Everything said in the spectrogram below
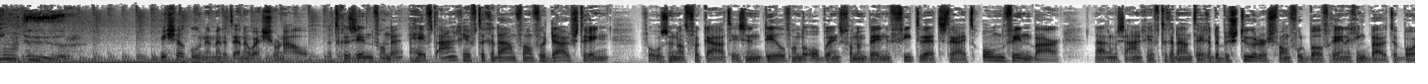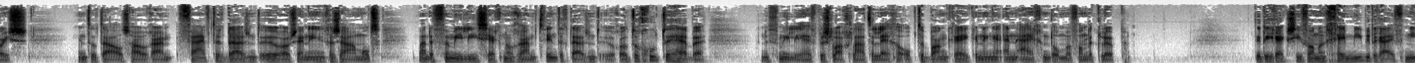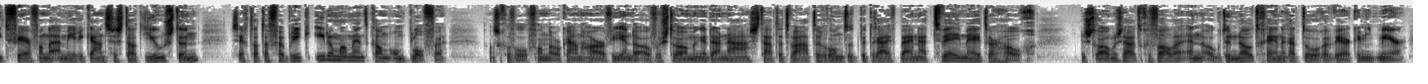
10 uur. Michel Koenen met het NOS-journaal. Het gezin van de heeft aangifte gedaan van verduistering. Volgens een advocaat is een deel van de opbrengst van een benefietwedstrijd onvindbaar. Daarom is aangifte gedaan tegen de bestuurders van voetbalvereniging Buitenboys. In totaal zou ruim 50.000 euro zijn ingezameld... maar de familie zegt nog ruim 20.000 euro te goed te hebben. De familie heeft beslag laten leggen op de bankrekeningen en eigendommen van de club. De directie van een chemiebedrijf niet ver van de Amerikaanse stad Houston zegt dat de fabriek ieder moment kan ontploffen. Als gevolg van de orkaan Harvey en de overstromingen daarna staat het water rond het bedrijf bijna twee meter hoog. De stroom is uitgevallen en ook de noodgeneratoren werken niet meer.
